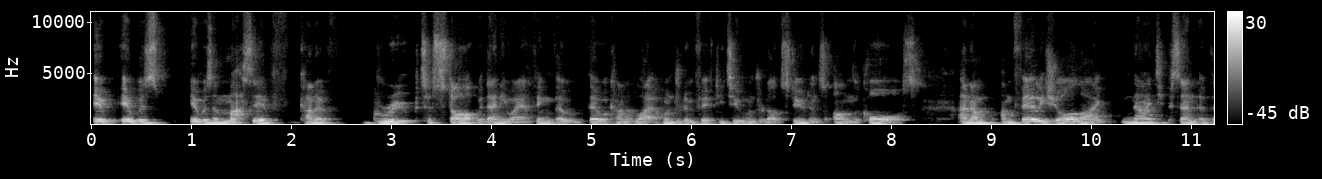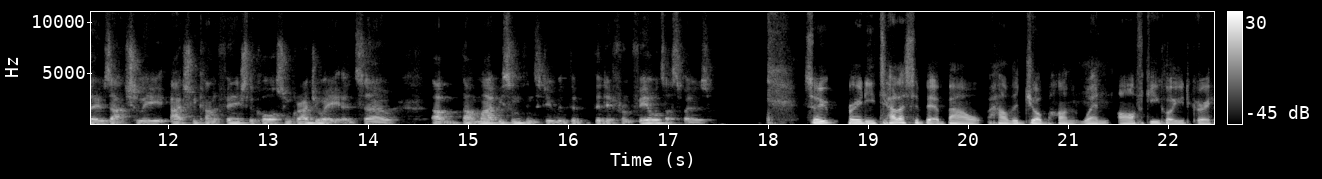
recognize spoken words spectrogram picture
it it was it was a massive kind of group to start with anyway. I think there, there were kind of like 150, 200 odd students on the course and I'm I'm fairly sure like 90% of those actually actually kind of finished the course and graduated. So that, that might be something to do with the, the different fields, I suppose. So Brady, tell us a bit about how the job hunt went after you got your degree.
